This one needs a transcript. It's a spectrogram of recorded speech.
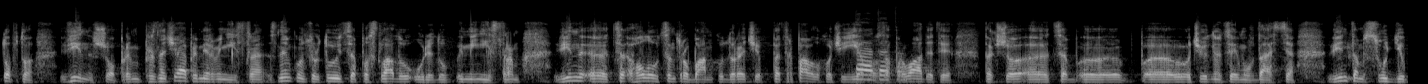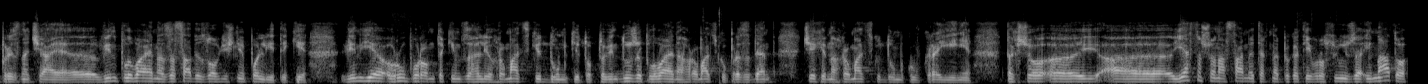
Тобто він що призначає прем'єр-міністра, з ним консультуються по складу уряду міністрам. Він е, це голов центробанку. До речі, Петр Павел хоче євро Та-та-та. запровадити. Так що е, це е, очевидно це йому вдасться. Він там суддів призначає. Він впливає на засади зовнішньої політики. Він є рупором таким взагалі громадської думки. Тобто він дуже впливає на громадську президент Чехії, на громадську думку в країні. Так що ясно, що на самітах, наприклад, Євросоюзу і НАТО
